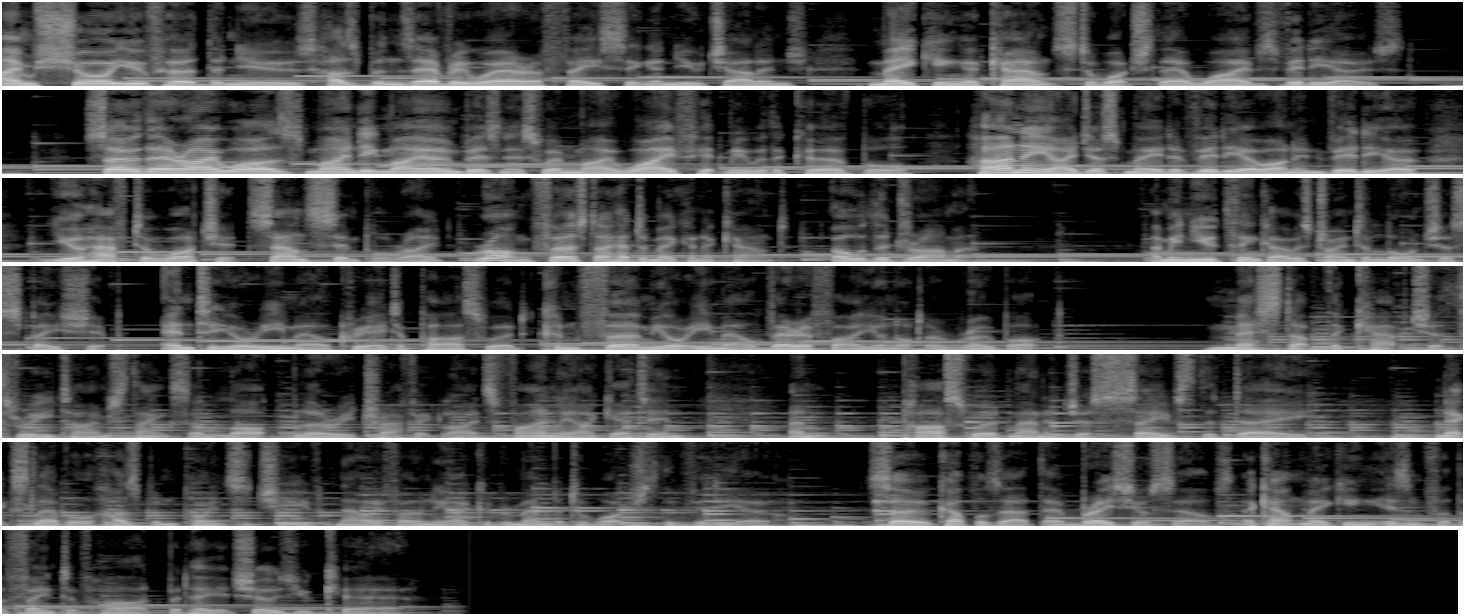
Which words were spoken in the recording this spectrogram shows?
I'm sure you've heard the news. Husbands everywhere are facing a new challenge, making accounts to watch their wives' videos. So there I was, minding my own business when my wife hit me with a curveball. Honey, I just made a video on InVideo. You have to watch it. Sounds simple, right? Wrong. First I had to make an account. Oh, the drama. I mean, you'd think I was trying to launch a spaceship. Enter your email, create a password, confirm your email, verify you're not a robot. Messed up the CAPTCHA three times, thanks a lot, blurry traffic lights. Finally, I get in, and password manager saves the day. Next level, husband points achieved. Now, if only I could remember to watch the video. So, couples out there, brace yourselves. Account making isn't for the faint of heart, but hey, it shows you care.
